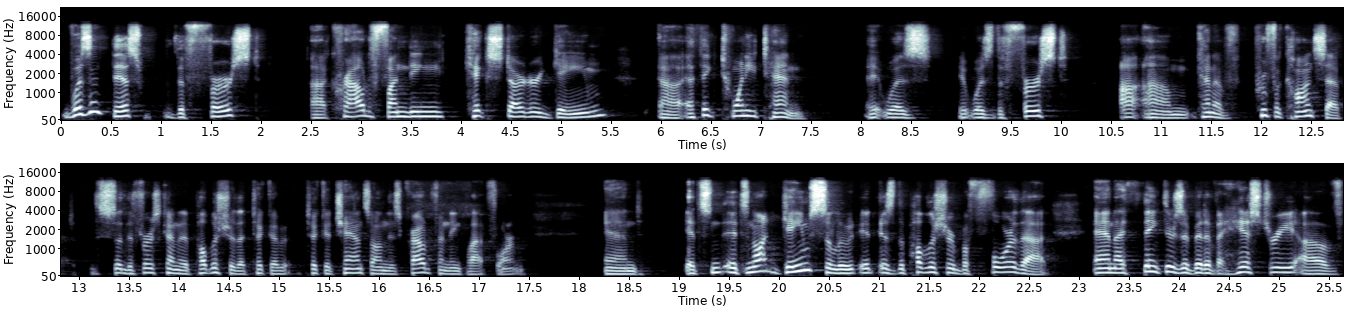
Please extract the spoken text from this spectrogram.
Wasn't this the first uh, crowdfunding Kickstarter game? Uh, I think 2010. It was. It was the first uh, um, kind of proof of concept. So the first kind of publisher that took a took a chance on this crowdfunding platform, and it's it's not Game Salute. It is the publisher before that, and I think there's a bit of a history of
